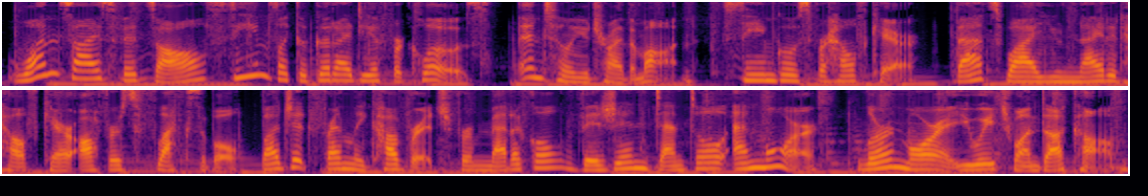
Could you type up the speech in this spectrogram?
One size fits all seems like a good idea for clothes until you try them on. Same goes for healthcare. That's why United Healthcare offers flexible, budget friendly coverage for medical, vision, dental, and more. Learn more at uh1.com.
